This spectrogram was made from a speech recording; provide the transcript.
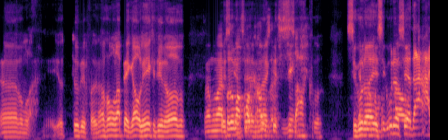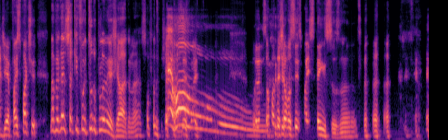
ah, vamos lá. YouTube, vamos lá pegar o link de novo. Vamos lá, por uma boa causa, que gente. saco. Segura aí, segura a ansiedade. É, faz parte. Na verdade, isso aqui foi tudo planejado, né? Só para deixar. Errou! Mais... Só para deixar vocês mais tensos, né?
